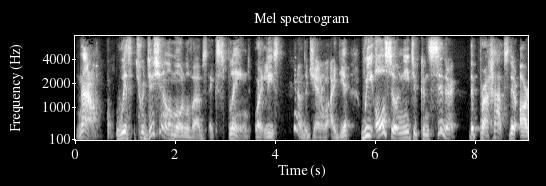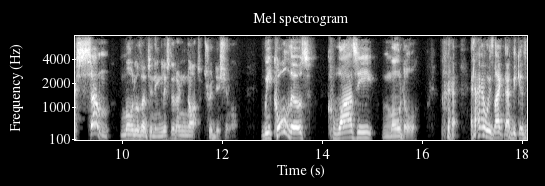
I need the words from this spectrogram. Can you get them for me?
Now, with traditional modal verbs explained, or at least, you know, the general idea, we also need to consider that perhaps there are some modal verbs in English that are not traditional. We call those quasi-modal. and I always like that because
